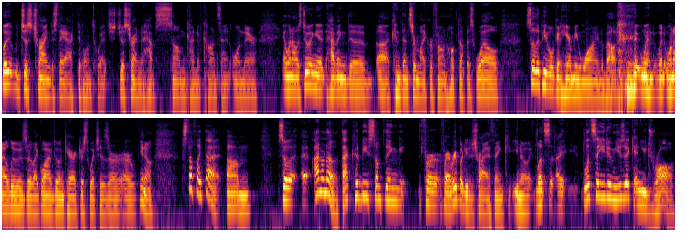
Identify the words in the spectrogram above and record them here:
but just trying to stay active on Twitch, just trying to have some kind of content on there. And when I was doing it, having the uh, condenser microphone hooked up as well, so that people can hear me whine about when when when I lose or like when I'm doing character switches or or you know stuff like that. Um, so I, I don't know. That could be something for for everybody to try. I think you know. Let's I, let's say you do music and you draw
